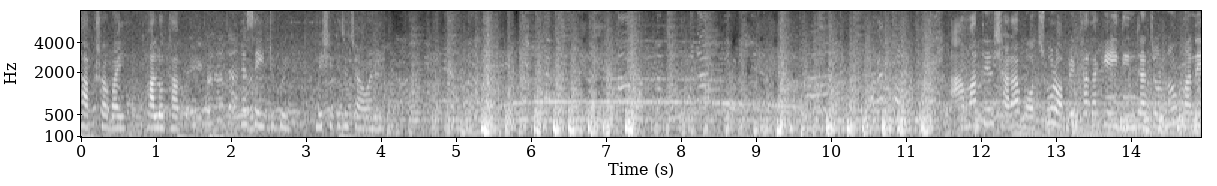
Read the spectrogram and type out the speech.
থাক সবাই, ভালো থাক। ব্যাস, এইটুকুই। বেশি কিছু চাওয়া নেই। আমাদের সারা বছর অপেক্ষা থাকে এই দিনটার জন্য। মানে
